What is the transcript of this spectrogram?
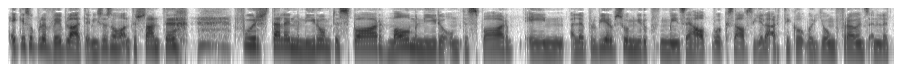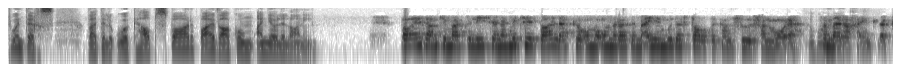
Ek is op hulle webblad en hier is nog interessante voorstelle en maniere om te spaar, mal maniere om te spaar en hulle probeer op so 'n manier ook vir mense help ook selfs 'n hele artikel oor jong vrouens in hulle 20's wat hulle ook help spaar. Baie welkom aan jou Lelani. Baie dankie Martelies en ek moet sê dit is baie lekker om 'n onderhoud in my eie moedertaal te kan voer vanmôre. Vanmiddag eintlik.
